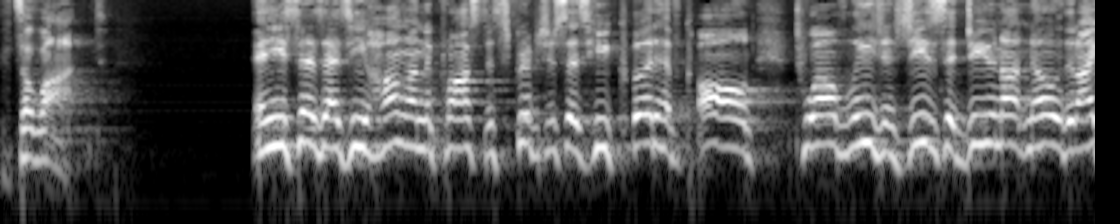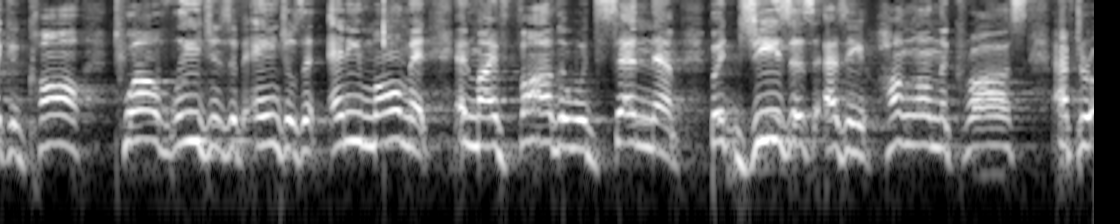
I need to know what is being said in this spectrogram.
It's a lot. And he says, as he hung on the cross, the scripture says he could have called 12 legions. Jesus said, Do you not know that I could call 12 legions of angels at any moment and my Father would send them? But Jesus, as he hung on the cross, after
